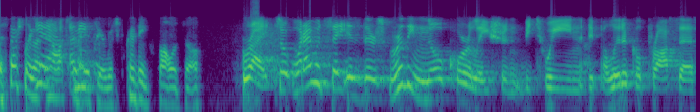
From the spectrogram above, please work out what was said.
especially yeah, an election I mean, this year, which could be volatile? Right. So, what I would say is there's really no correlation between the political process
